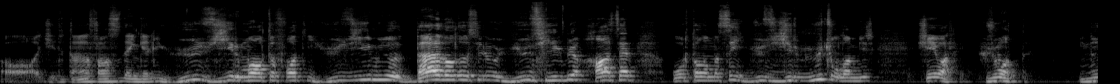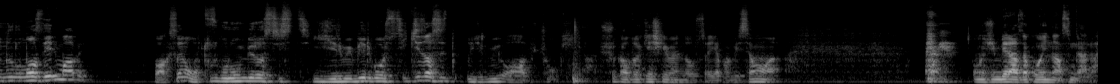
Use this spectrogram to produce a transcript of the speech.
Aa, 7 tane Fransız dengeli. 126 Fatih, 124 Bernardo Silva, 120 Hasen ortalaması 123 olan bir şey var. Hücum attı. İnanılmaz değil mi abi? Baksana 30 gol 11 asist 21 gol 8 asist 20 abi çok iyi ya. Şu kadro keşke bende olsa yapabilsem ama onun için biraz da coin lazım galiba.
